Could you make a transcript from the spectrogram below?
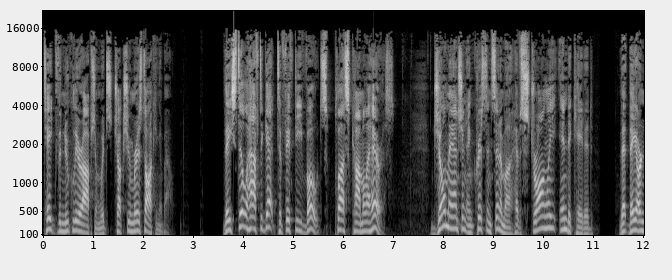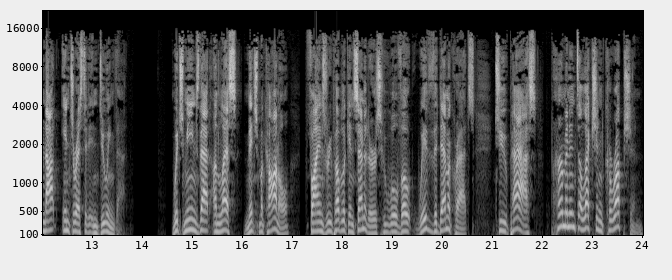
take the nuclear option, which Chuck Schumer is talking about, they still have to get to 50 votes plus Kamala Harris. Joe Manchin and Kyrsten Sinema have strongly indicated that they are not interested in doing that, which means that unless Mitch McConnell finds Republican senators who will vote with the Democrats to pass permanent election corruption,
